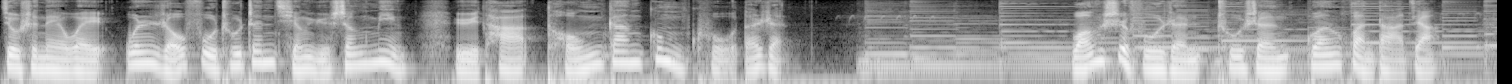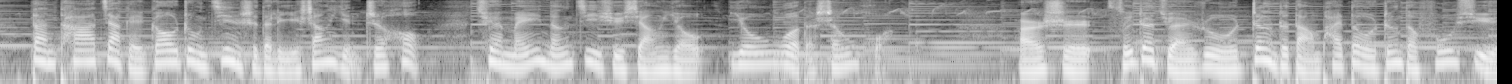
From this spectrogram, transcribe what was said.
就是那位温柔付出真情与生命，与他同甘共苦的人。王氏夫人出身官宦大家，但她嫁给高中进士的李商隐之后，却没能继续享有优渥的生活，而是随着卷入政治党派斗争的夫婿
